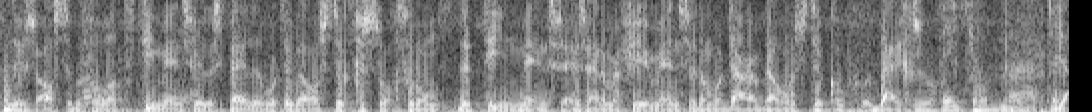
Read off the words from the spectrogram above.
Hm. Dus als er bijvoorbeeld tien mensen willen spelen, wordt er wel een stuk gezocht rond de tien mensen. En zijn er maar vier mensen, dan wordt daar wel een stuk op bijgezocht. Beetje op maat. Dus. Ja,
